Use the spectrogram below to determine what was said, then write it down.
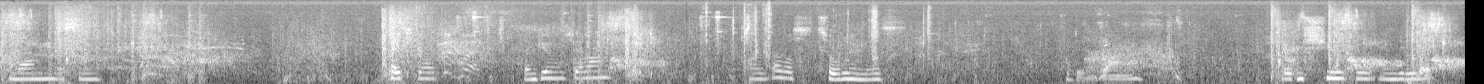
Come on, listen. Headshot. Thank you, Shella. Oh, that was totally a miss. He didn't die. Let me shoot you in the leg.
